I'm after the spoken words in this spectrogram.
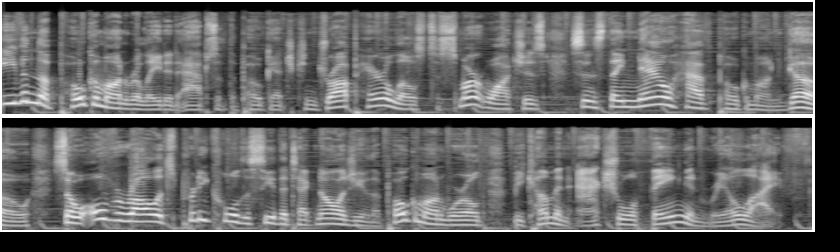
Even the Pokemon related apps of the Poketch can draw parallels to smartwatches since they now have Pokemon Go, so overall it's pretty cool to see the technology of the Pokemon world become an actual thing in real life.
